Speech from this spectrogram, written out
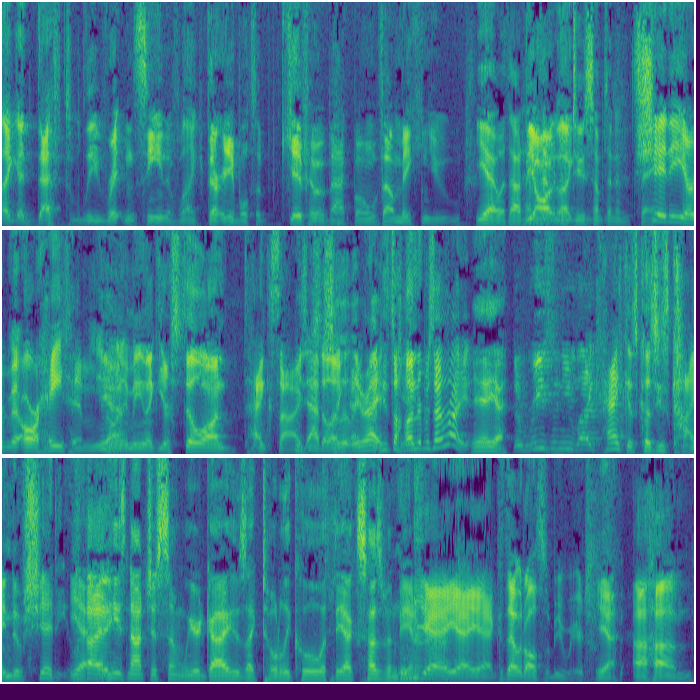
like a deftly written scene of like they're able to give him a backbone without making you Yeah, without him be all, having like, to do something insane. shitty or or hate him. You know what I mean? Like you're still on Hank's side. He's still like absolutely right. He's 100 percent right. Yeah, yeah. The reason you like Hank is because he's kind of shitty. Yeah, Like- and he's not just some weird guy who's like totally cool with the ex husband being around. yeah, yeah, yeah. Because that would also be weird. Yeah. Uh, um.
